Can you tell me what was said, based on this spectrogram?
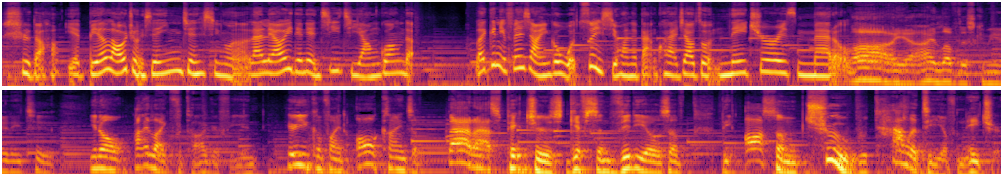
是的哈，也别老整些阴间新闻了，来聊一点点积极阳光的。来跟你分享一个我最喜欢的板块，叫做 Nature is Metal。 Oh, yeah, I love this community too. You know, I like photography, and here you can find all kinds of badass pictures, gifs, and videos of the awesome, true brutality of nature.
